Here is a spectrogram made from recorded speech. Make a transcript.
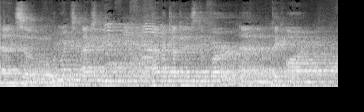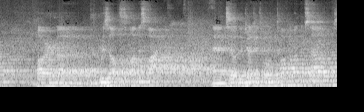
And so we're going to actually have our judges confer and pick our our uh, results on the spot. And so the judges will talk about themselves,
